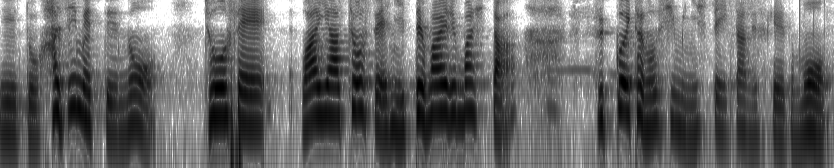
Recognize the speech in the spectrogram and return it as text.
えっ、ー、と、初めての調整、ワイヤー調整に行ってまいりました。すっごい楽しみにしていたんですけれども、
